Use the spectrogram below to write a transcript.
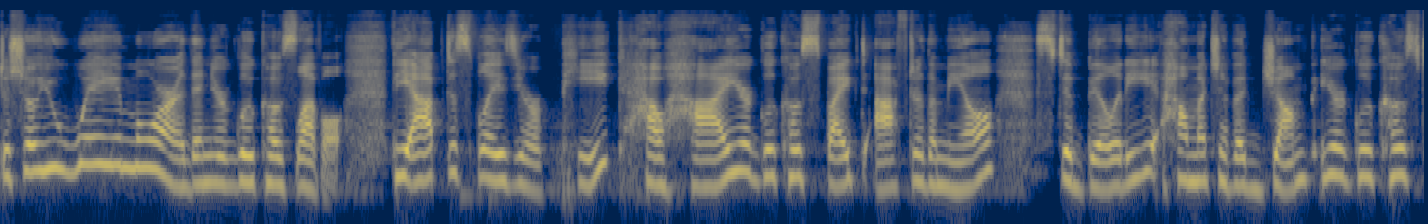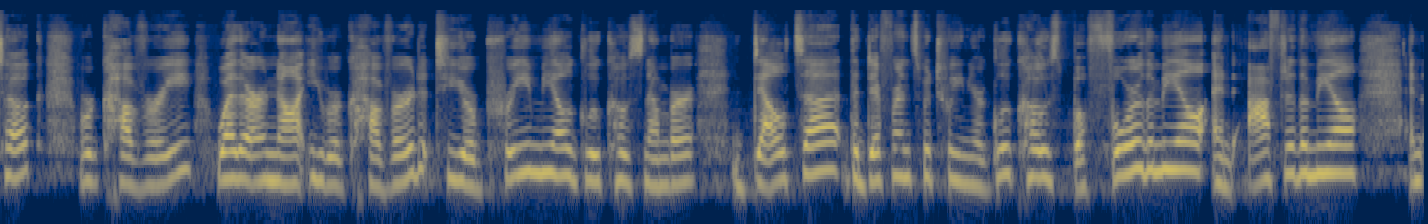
to show you way more than your glucose level. The app displays your peak, how high your glucose spiked after the meal, stability, how much of a jump your glucose took recovery, whether or not you recovered to your pre meal glucose number, delta, the difference between your glucose before the meal and after the meal. And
